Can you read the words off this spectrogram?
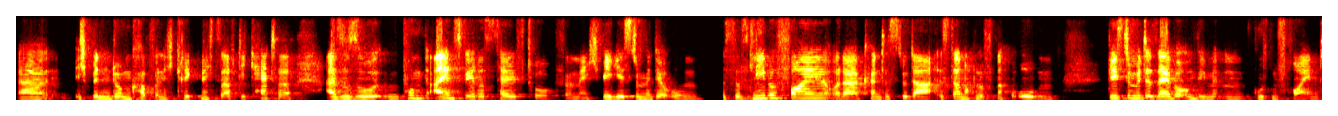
äh, ich bin ein Dummkopf und ich krieg nichts auf die Kette. Also so Punkt eins wäre Self-Talk für mich. Wie gehst du mit dir um? Ist das mhm. liebevoll oder könntest du da, ist da noch Luft nach oben? Gehst du mit dir selber um wie mit einem guten Freund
